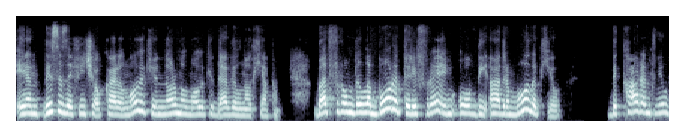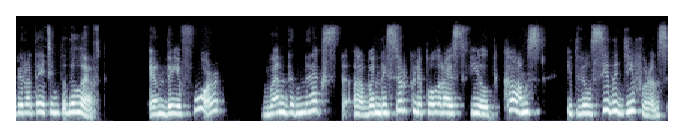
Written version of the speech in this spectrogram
And this is a feature of chiral molecule, normal molecule that will not happen. But from the laboratory frame of the other molecule, the current will be rotating to the left. And therefore, when the next, uh, when the circularly polarized field comes, it will see the difference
